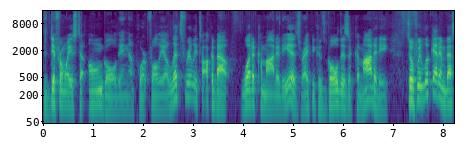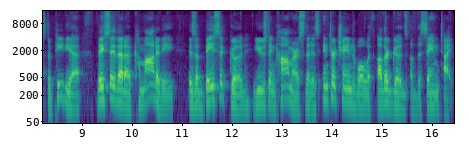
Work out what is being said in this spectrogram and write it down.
the different ways to own gold in a portfolio, let's really talk about what a commodity is, right? Because gold is a commodity. So if we look at Investopedia, they say that a commodity is a basic good used in commerce that is interchangeable with other goods of the same type.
